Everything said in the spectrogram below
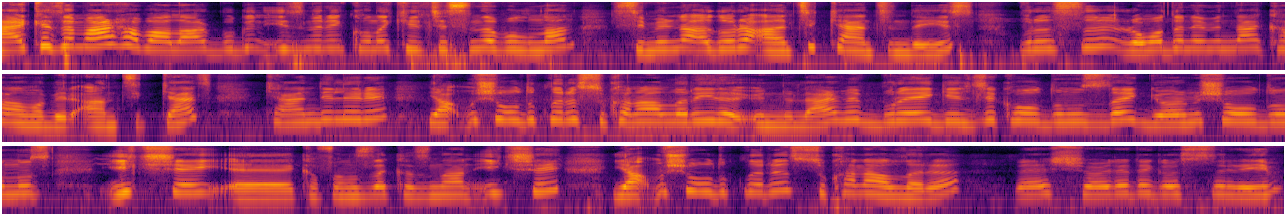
Herkese merhabalar. Bugün İzmir'in Konak ilçesinde bulunan Simirna Agora Antik Kenti'ndeyiz. Burası Roma döneminden kalma bir antik kent. Kendileri yapmış oldukları su kanallarıyla ünlüler ve buraya gelecek olduğunuzda görmüş olduğunuz ilk şey, e, kafanızda kazınan ilk şey yapmış oldukları su kanalları ve şöyle de göstereyim.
